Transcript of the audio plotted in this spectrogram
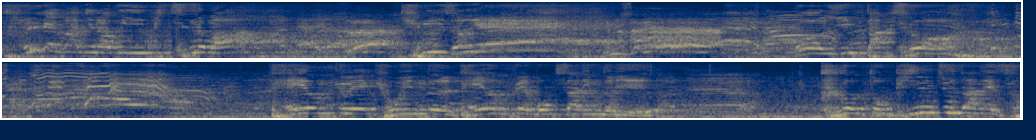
탈레반이라고 이 미친놈아? 김성애, 너입 닥쳐. 대형교회 교인들, 대형교회 목사님들이 그것도 민주당에서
